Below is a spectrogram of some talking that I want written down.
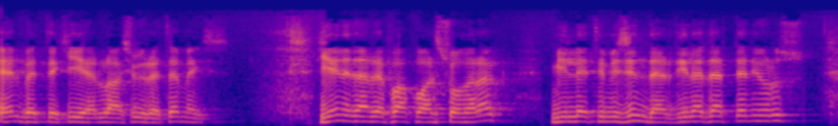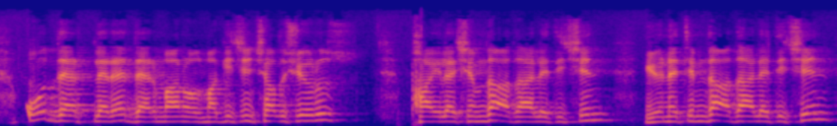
elbette ki yerli aşı üretemeyiz. Yeniden Refah Partisi olarak milletimizin derdiyle dertleniyoruz. O dertlere derman olmak için çalışıyoruz. Paylaşımda adalet için, yönetimde adalet için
